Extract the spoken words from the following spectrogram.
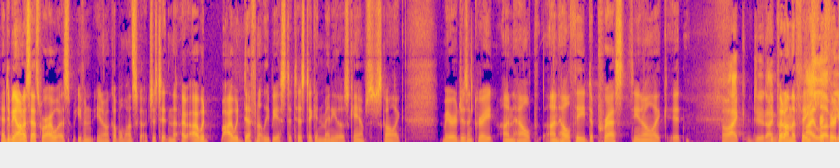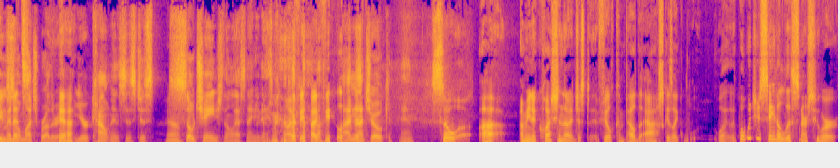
And to be honest, that's where I was even, you know, a couple months ago. Just hitting, the, I, I would, I would definitely be a statistic in many of those camps. Just going like, marriage isn't great, unhealth, unhealthy, depressed. You know, like it. Oh, I dude, I put on the face I love 30 you minutes. so much, brother. Yeah. And your countenance is just so changed in the last ninety days. I feel, I feel. I'm not joking, man. So, uh, I mean, a question that I just feel compelled to ask is like, what, what would you say to listeners who are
